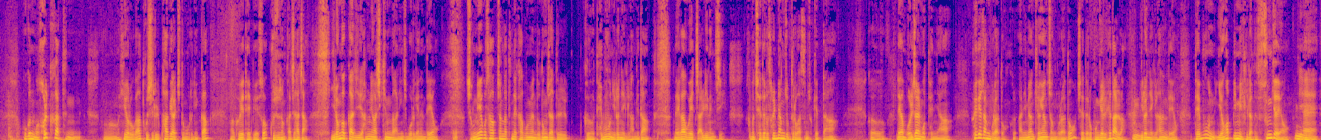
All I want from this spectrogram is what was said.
혹은 뭐 헐크 같은 어, 히어로가 도시를 파괴할지도 모르니까 어, 그에 대비해서 구조정까지 하자. 이런 것까지 합리화시키는 거 아닌지 모르겠는데요. 정리해고 사업장 같은 데 가보면 노동자들 그 대부분 이런 얘기를 합니다. 내가 왜 잘리는지 한번 제대로 설명 좀 들어봤으면 좋겠다. 그 내가 뭘 잘못했냐. 회계장부라도 아니면 경영정보라도 제대로 공개를 해달라 음. 이런 얘기를 하는데요. 대부분 영업비밀이라면서 숨겨요. 예. 예.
